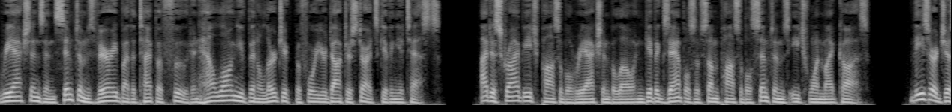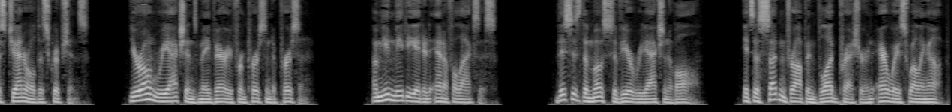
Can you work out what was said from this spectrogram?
Reactions and symptoms vary by the type of food and how long you've been allergic before your doctor starts giving you tests. I describe each possible reaction below and give examples of some possible symptoms each one might cause. These are just general descriptions. Your own reactions may vary from person to person. Immune mediated anaphylaxis. This is the most severe reaction of all. It's a sudden drop in blood pressure and airway swelling up.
